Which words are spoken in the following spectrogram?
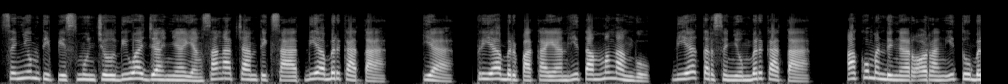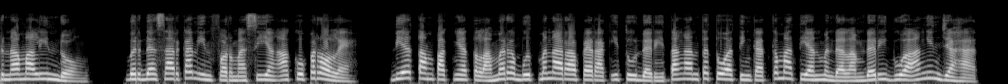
Senyum tipis muncul di wajahnya yang sangat cantik saat dia berkata, Ya, pria berpakaian hitam mengangguk. Dia tersenyum berkata, Aku mendengar orang itu bernama Lindong. Berdasarkan informasi yang aku peroleh, dia tampaknya telah merebut menara perak itu dari tangan tetua tingkat kematian mendalam dari gua angin jahat.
